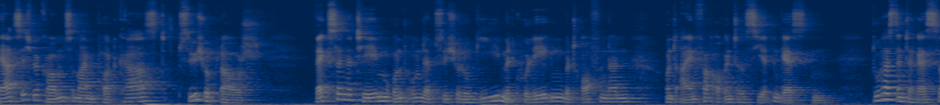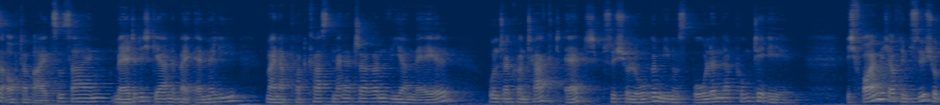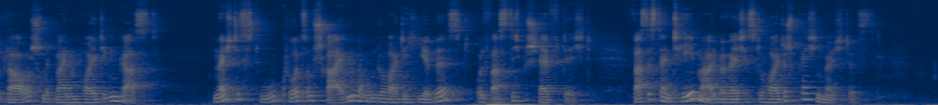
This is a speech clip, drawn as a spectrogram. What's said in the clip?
Herzlich willkommen zu meinem Podcast Psychoplausch. Wechselnde Themen rund um der Psychologie mit Kollegen, Betroffenen und einfach auch interessierten Gästen. Du hast Interesse, auch dabei zu sein? Melde dich gerne bei Emily, meiner Podcast-Managerin, via Mail unter kontakt at psychologe-bolender.de. Ich freue mich auf den Psychoplausch mit meinem heutigen Gast. Möchtest du kurz umschreiben, warum du heute hier bist und was dich beschäftigt? Was ist dein Thema, über welches du heute sprechen möchtest?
